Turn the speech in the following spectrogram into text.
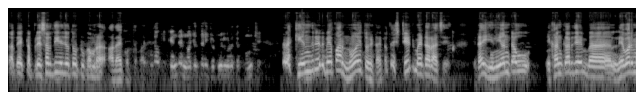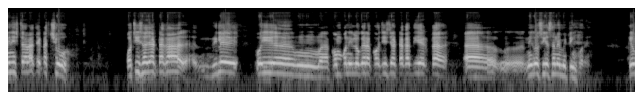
তাতে একটা প্রেসার দিয়ে যতটুকু আমরা আদায় করতে পারি। কেন্দ্রের নজরদারি জুটমিলগুলোতে কমছে? এটা কেন্দ্রের ব্যাপার নয় তো এটা এটা তো স্টেট ম্যাটার আছে। এটা ইউনিয়নটাও এখানকার যে লেবার মিনিস্টার আছে, একটা চোর। পঁচিশ হাজার টাকা দিলে ওই কোম্পানি লোকেরা পঁচিশ হাজার টাকা দিয়ে একটা নেগোসিয়েশনে মিটিং করে। কেউ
